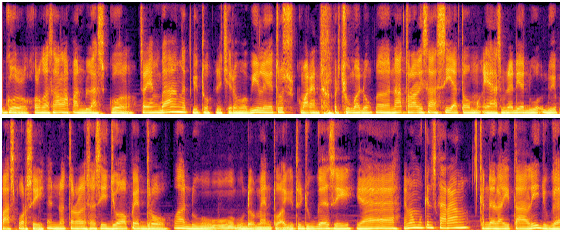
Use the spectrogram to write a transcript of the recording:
gol. Kalau nggak salah 18 gol. Sayang banget gitu. Ada Ciro Immobile terus kemarin percuma dong naturalisasi atau ya sebenarnya dia dua, dua paspor sih. Naturalisasi Joao Pedro. Waduh, udah main tua gitu juga sih. Ya, memang mungkin sekarang kendala Italia juga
